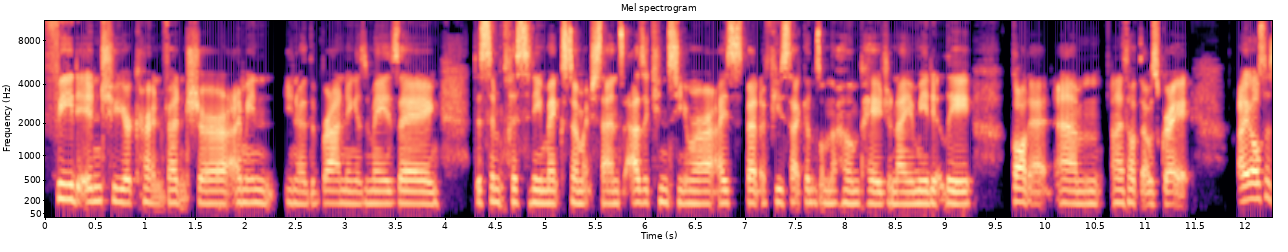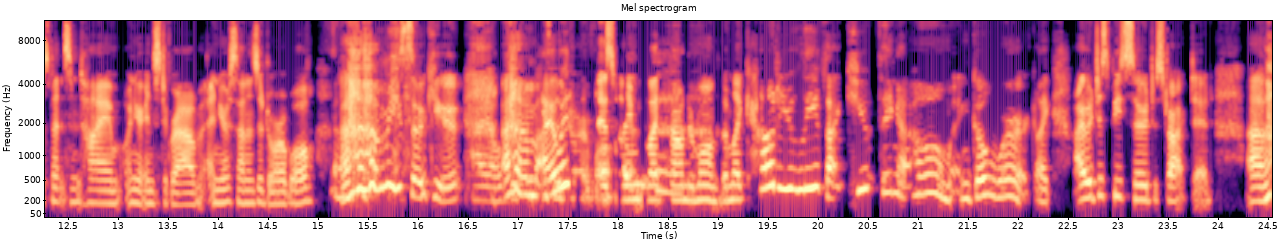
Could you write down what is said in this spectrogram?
feed into your current venture. I mean, you know, the branding is amazing. The simplicity makes so much sense. As a consumer, I spent a few seconds on the homepage and I immediately got it. Um, and I thought that was great. I also spent some time on your Instagram, and your son is adorable. Oh. Um, he's so cute. I, um, I always adorable. this when I meet like founder moms. I'm like, how do you leave that cute thing at home and go work? Like, I would just be so distracted, um,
